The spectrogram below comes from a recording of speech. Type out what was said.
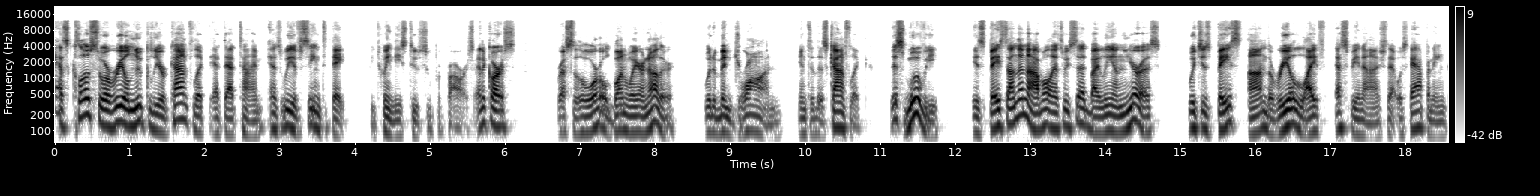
as close to a real nuclear conflict at that time as we have seen to date between these two superpowers. And of course, rest of the world, one way or another, would have been drawn into this conflict. This movie is based on the novel, as we said, by Leon Uris, which is based on the real life espionage that was happening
